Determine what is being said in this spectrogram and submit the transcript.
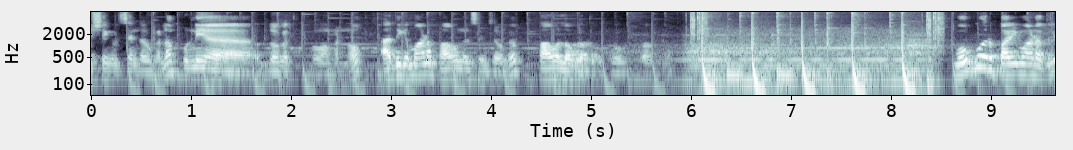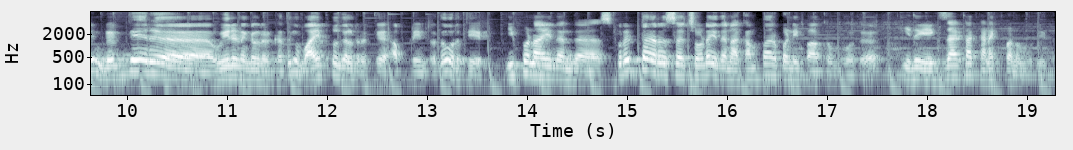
விஷயங்கள் செஞ்சவங்கெல்லாம் புண்ணிய லோகத்துக்கு போவாங்கன்னும் அதிகமான பாவங்கள் செஞ்சவங்க பாவ லோகத்துக்கு போவாங்க ஒவ்வொரு பரிமாணத்திலையும் வெவ்வேறு உயிரினங்கள் இருக்கிறதுக்கு வாய்ப்புகள் இருக்கு அப்படின்றது ஒரு தியரி இப்போ நான் இதை அந்த ஸ்பிரிட் ரிசர்ச்சோட இதை நான் கம்பேர் பண்ணி பார்க்கும்போது இதை எக்ஸாக்டாக கனெக்ட் பண்ண முடியுது.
